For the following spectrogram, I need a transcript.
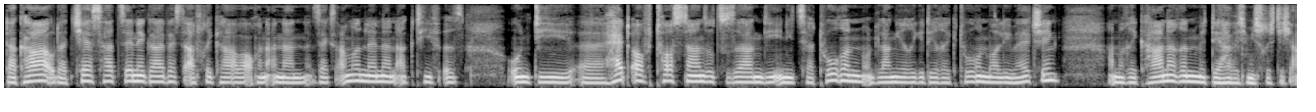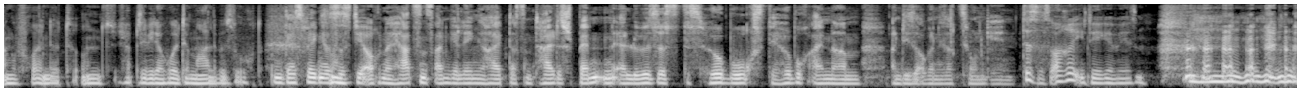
Dakar oder Chess hat, Senegal, Westafrika, aber auch in anderen sechs anderen Ländern aktiv ist und die äh, Head of Tostan sozusagen, die Initiatorin und langjährige Direktorin Molly Melching, Amerikanerin, mit der habe ich mich richtig angefreundet und ich habe sie wiederholte Male besucht. Und deswegen ist es dir auch eine Herzensangelegenheit, dass ein Teil des Spendenerlöses des Hörbuchs, der Hörbucheinnahmen an diese Organisation gehen. Das ist eure Idee gewesen.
